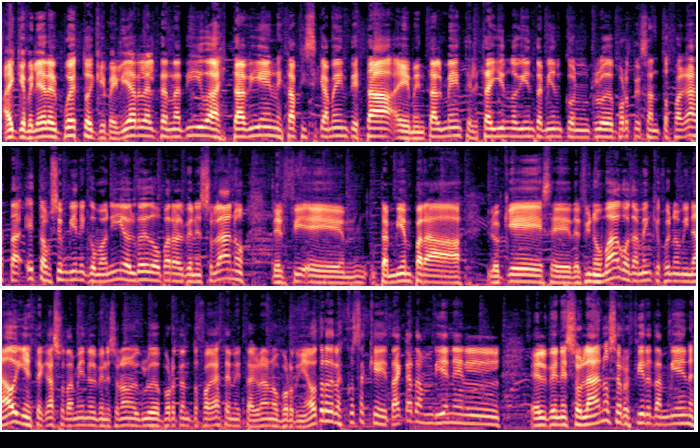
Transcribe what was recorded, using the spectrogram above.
Hay que pelear el puesto, hay que pelear la alternativa, está bien, está físicamente, está eh, mentalmente, le está yendo bien también con el Club Deportes Santofagasta. Esta opción viene como anillo el dedo para el venezolano, eh, también para lo que es eh, Delfino Mago, también que fue nominado, y en este caso también el venezolano del Club Deportes Antofagasta en esta gran oportunidad. Otra de las cosas que destaca también el, venezolano se refiere también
